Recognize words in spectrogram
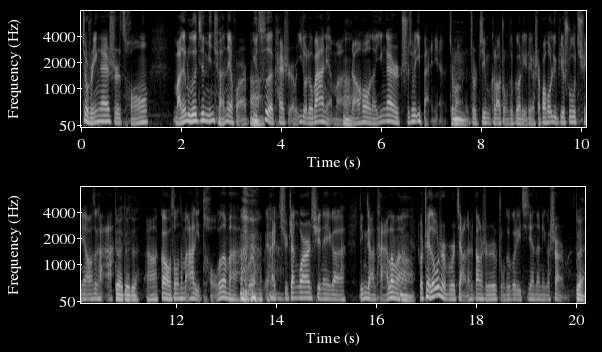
就是应该是从马丁路德金民权那会儿啊。遇刺开始，一九六八年嘛，嗯然后呢，应该是持续了一百年，就是往、嗯。就是吉姆克劳种族隔离这个事儿，包括绿皮书去年奥斯卡，对对对，然后高晓松他们阿里投的嘛，不是还去沾光去那个领奖台了嘛？嗯说这都是不是讲的是当时种族隔离期间的那个事儿嘛？对，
